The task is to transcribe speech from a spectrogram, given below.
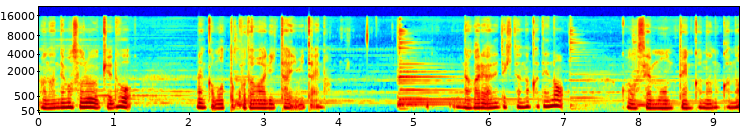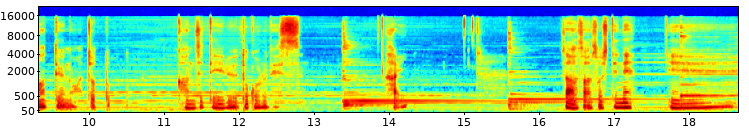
まあ、何でも揃うけどなんかもっとこだわりたいみたいな流れが出てきた中でのこの専門店化なのかなっていうのはちょっと感じているところです。はい。さあさあそしてねえ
